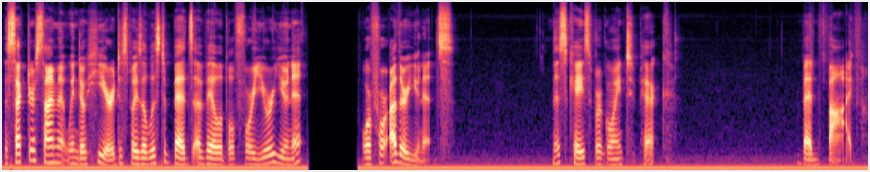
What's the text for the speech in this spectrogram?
The sector assignment window here displays a list of beds available for your unit or for other units. In this case, we're going to pick bed 5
